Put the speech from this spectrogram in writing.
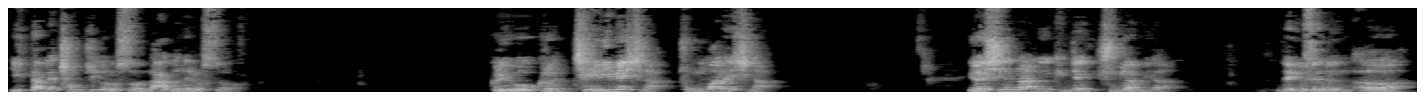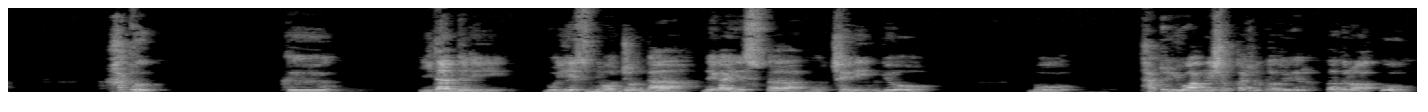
이 땅의 청직으로서 나그네로서 그리고 그런 재림의 신앙, 종말의 신앙 이런 신앙이 굉장히 중요합니다. 근데 요새는 어, 하도 그 이단들이 뭐 예수님 언제 온다, 내가 예수다, 뭐 재림교, 뭐 다 또 요한계시록 가지고 떠들, 어왔고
